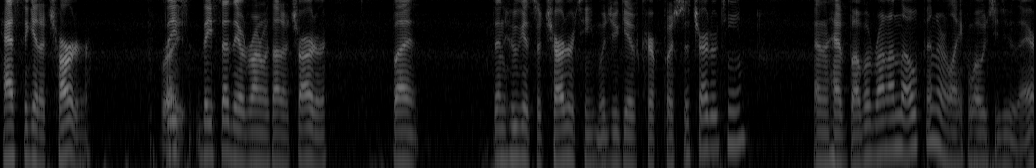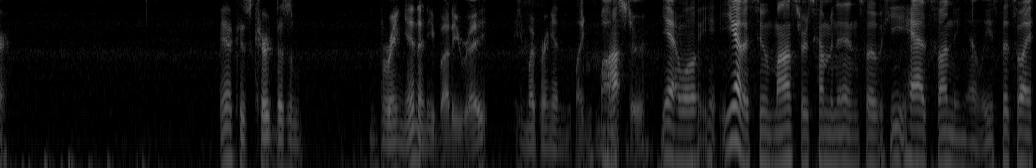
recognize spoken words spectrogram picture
has to get a charter. They Right. s- they said they would run without a charter, but then who gets a charter team? Would you give Kurt Busch a charter team, and then have Bubba run on the open, or like what would you do there? Yeah, because Kurt doesn't bring in anybody, right? He might bring in like Mo- Monster. Yeah, well, you gotta assume Monster's coming in, so he has funding at least. That's why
